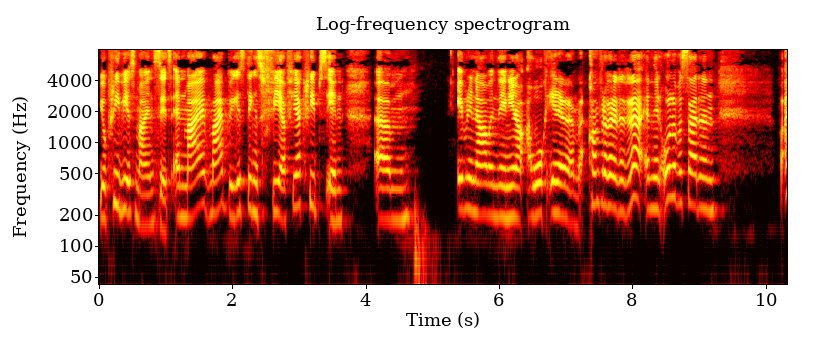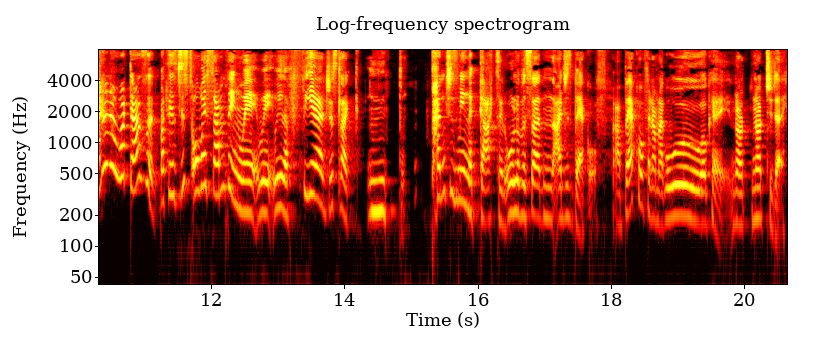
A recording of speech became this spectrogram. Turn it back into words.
your previous mindsets. And my, my biggest thing is fear. Fear creeps in. Um, every now and then, you know, I walk in and I'm like confident, da, da, da, and then all of a sudden, I don't know what does it, but there's just always something where, where, where the fear just like punches me in the gut and all of a sudden I just back off. I back off and I'm like, whoa, okay, not, not today.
